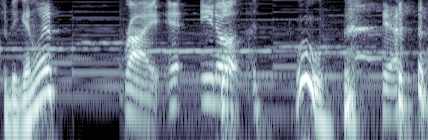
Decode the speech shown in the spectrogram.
to begin with. right. It, you know, So- ooh, yeah.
